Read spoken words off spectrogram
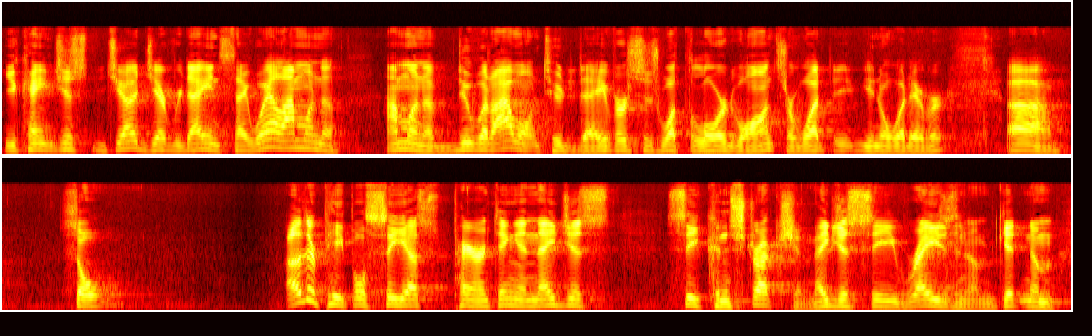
You can't just judge every day and say, well, I'm going to. I'm going to do what I want to today versus what the Lord wants or what, you know, whatever. Uh, so other people see us parenting and they just see construction. They just see raising them, getting them,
